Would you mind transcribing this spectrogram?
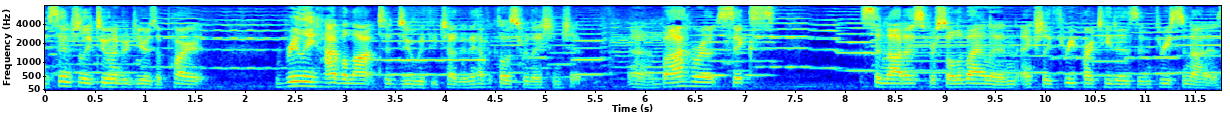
essentially 200 years apart, really have a lot to do with each other. They have a close relationship. Uh, Bach wrote six sonatas for solo violin, actually three partitas and three sonatas,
